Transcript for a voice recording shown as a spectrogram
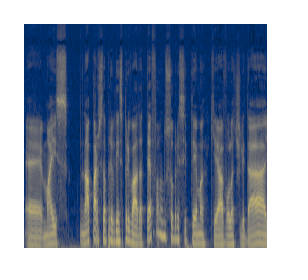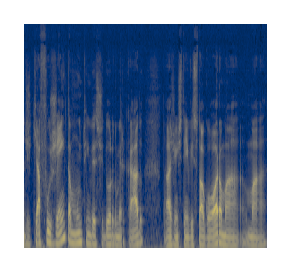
É, mas na parte da previdência privada, até falando sobre esse tema que é a volatilidade, que afugenta muito o investidor do mercado. Tá? A gente tem visto agora uma, uma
